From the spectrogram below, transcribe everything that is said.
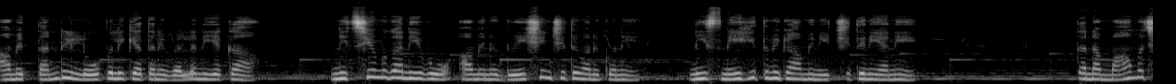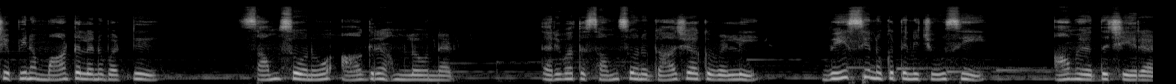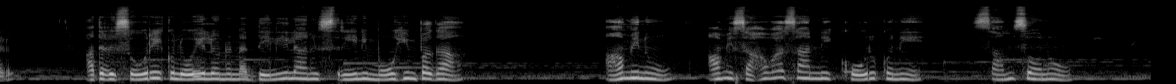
ఆమె తండ్రి లోపలికి అతని వెళ్ళనీయక. నిశ్చయముగా నీవు ఆమెను ద్వేషించితు అనుకొని నీ స్నేహితునిగా ఆమెను ఇచ్చితిని అని తన మామ చెప్పిన మాటలను బట్టి సంసోను ఆగ్రహంలో ఉన్నాడు. తరువాత సంసోను గాజాకు వెళ్ళి వేసి వేశ్యనొకతిని చూసి ఆమె వద్ద చేరాడు. అతడు సోరేకు లోయలోనున్న దెలీలాను స్త్రీని మోహింపగా ఆమెను ఆమె సహవాసాన్ని కోరుకొని సాంసోను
